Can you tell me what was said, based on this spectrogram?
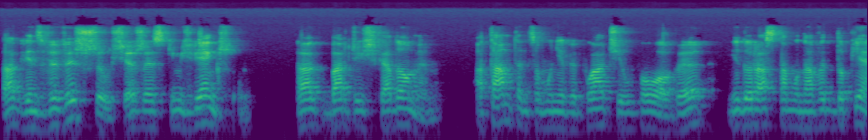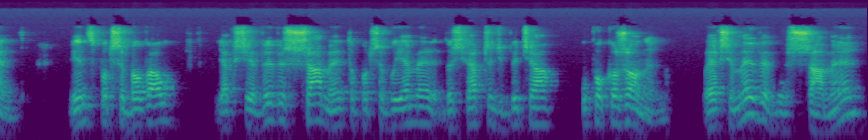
tak? Więc wywyższył się, że jest kimś większym, tak? Bardziej świadomym. A tamten, co mu nie wypłacił połowy, nie dorasta mu nawet do pięt. Więc potrzebował jak się wywyższamy, to potrzebujemy doświadczyć bycia upokorzonym. Bo jak się my wywyższamy,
